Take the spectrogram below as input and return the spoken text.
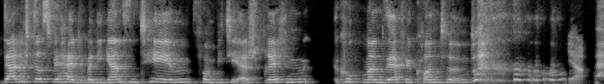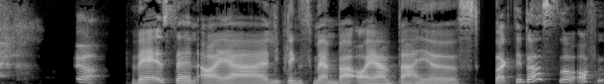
dadurch, dass wir halt über die ganzen Themen von BTS sprechen, guckt man sehr viel Content. Ja. Ja. Wer ist denn euer Lieblingsmember, euer Bias? Sagt ihr das so offen?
